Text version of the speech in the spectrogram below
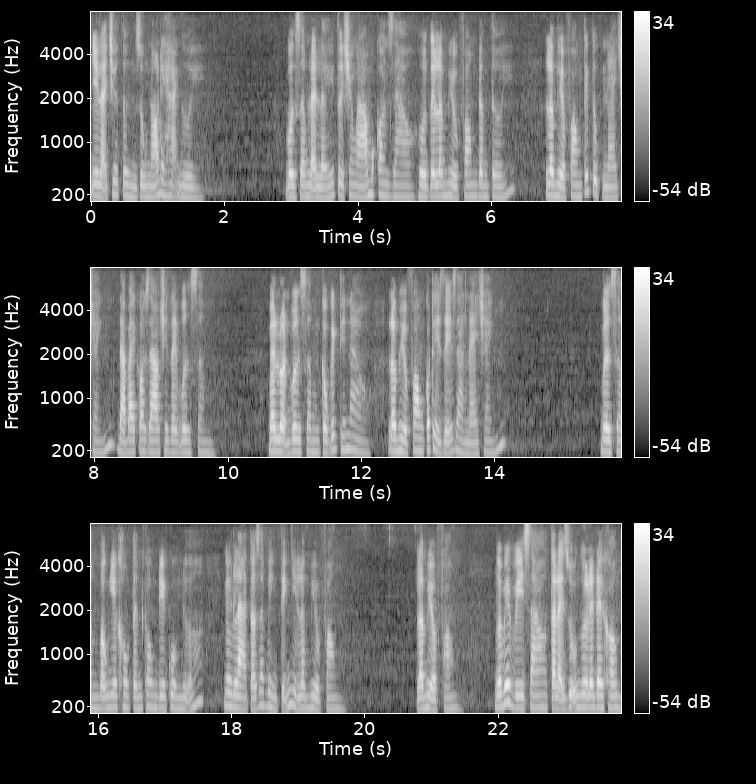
nhưng lại chưa từng dùng nó để hại người. Vương Sâm lại lấy từ trong áo một con dao hướng tới Lâm Hiểu Phong đâm tới. Lâm Hiểu Phong tiếp tục né tránh, đá bay con dao trên tay Vương Sâm. Bàn luận Vương Sâm công kích thế nào, Lâm Hiểu Phong có thể dễ dàng né tránh. Vương Sâm bỗng nhiên không tấn công điên cuồng nữa, ngừng lại tỏ ra bình tĩnh nhìn Lâm Hiểu Phong. Lâm Hiểu Phong, ngươi biết vì sao ta lại dụ ngươi lên đây không?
